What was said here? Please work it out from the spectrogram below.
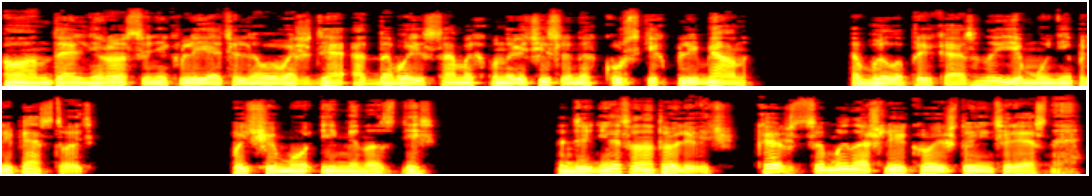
Он дальний родственник влиятельного вождя одного из самых многочисленных курских племен. Было приказано ему не препятствовать. Почему именно здесь? Денис Анатольевич, кажется, мы нашли кое-что интересное.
